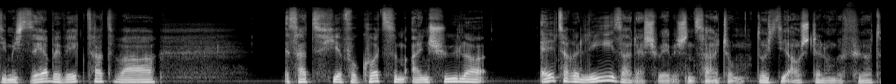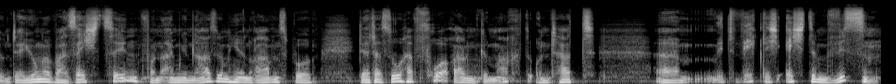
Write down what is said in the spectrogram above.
die mich sehr bewegt hat, war, es hat hier vor kurzem ein Schüler ältere Leser der Schwäbischen Zeitung durch die Ausstellung geführt. Und der Junge war 16 von einem Gymnasium hier in Ravensburg. Der hat das so hervorragend gemacht und hat ähm, mit wirklich echtem Wissen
